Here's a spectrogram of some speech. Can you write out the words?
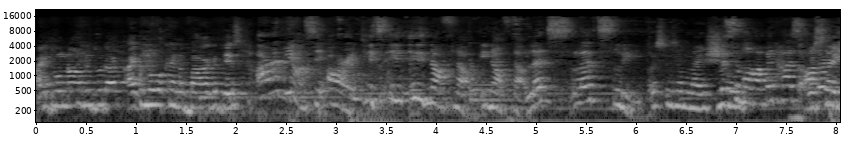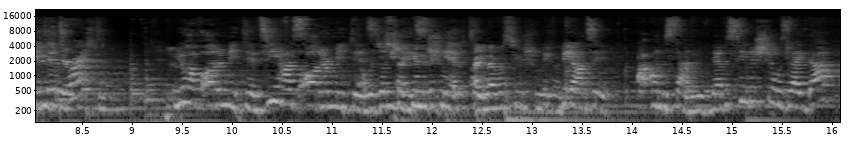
I do not want to do that. I don't know what kind of bag it is. All right, Beyonce. All right, it's it, enough now. Enough now. Let's let's leave. This is a nice shoe. Mr. Mohammed has other size meetings, yours? right? You have other meetings. He has other meetings. I was just he checking the shoes. I never see shoes. like that. Beyonce, I understand. You've never seen the shoes like that.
